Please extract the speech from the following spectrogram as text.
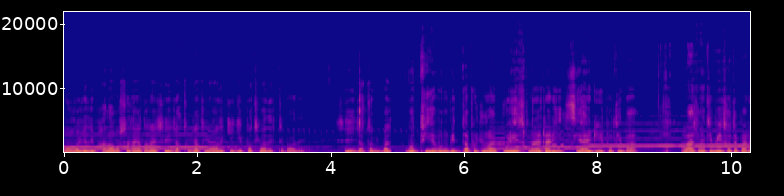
মঙ্গল যদি ভালো অবস্থায় থাকে, তাহলে সেই জাতক জাতিকের মধ্যে কী কী প্রতিভা দেখতে পাওয়া যায়? সেই জাতক বা বুদ্ধি এবং বিদ্যা প্রচুর হয়। পুলিশ মিলিটারি সিআইডির প্রতিভা, রাজনীতিবিদ হতে পারে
